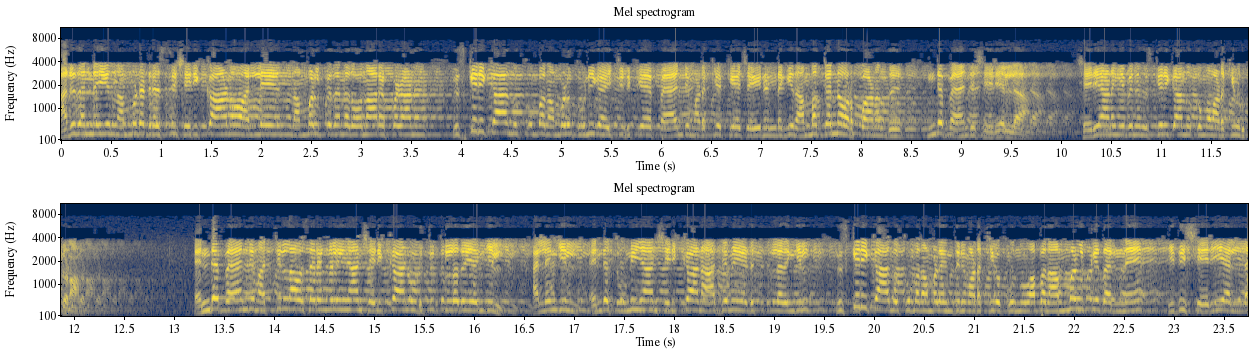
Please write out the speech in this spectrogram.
അത് തന്നെയും നമ്മുടെ ഡ്രസ്സ് ശരിക്കാണോ അല്ലേ എന്ന് നമ്മൾക്ക് തന്നെ തോന്നാറെപ്പോഴാണ്. നിസ്കരിക്കാൻ നിൽക്കുമ്പോൾ നമ്മൾ തുണി കഴിച്ചിരിക്കുക പാന്റ് മടക്കിയൊക്കെ ചെയ്യുന്നുണ്ടെങ്കിൽ നമുക്ക് തന്നെ ഉറപ്പാണെന്ത്? നിന്റെ പാന്റ് ശരിയല്ല. ശരിയാണെങ്കിൽ പിന്നെ നിസ്കരിക്കാൻ നിൽക്കുമ്പോൾ മടക്കി കൊടുക്കണം എന്റെ പാന്റ് മറ്റുള്ള അവസരങ്ങളിൽ ഞാൻ ശരിക്കാണ് എടുത്തിട്ടുള്ളത് എങ്കിൽ അല്ലെങ്കിൽ എന്റെ തുണി ഞാൻ ശരിക്കാണ് ആദ്യമേ എടുത്തിട്ടുള്ളതെങ്കിൽ നിസ്കരിക്കാൻ നിൽക്കുമ്പോൾ നമ്മൾ എന്തിനു മടക്കി വെക്കുന്നു? അപ്പൊ നമ്മൾക്ക് തന്നെ ഇത് ശരിയല്ല.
